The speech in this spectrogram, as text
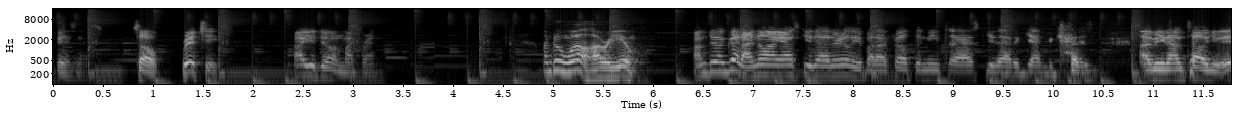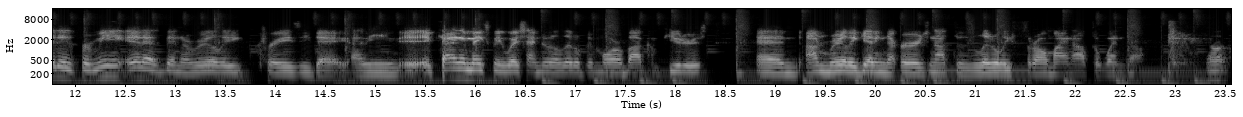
business. So, Richie, how you doing, my friend? I'm doing well. How are you? I'm doing good. I know I asked you that earlier, but I felt the need to ask you that again because I mean, I'm telling you, it is for me, it has been a really crazy day. I mean, it, it kind of makes me wish I knew a little bit more about computers and I'm really getting the urge not to literally throw mine out the window. well,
